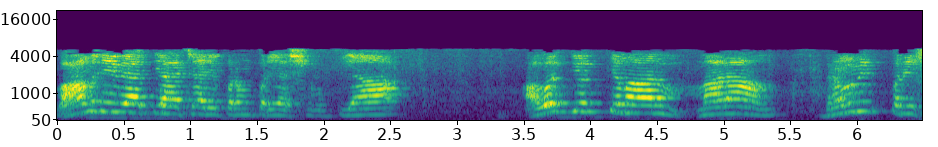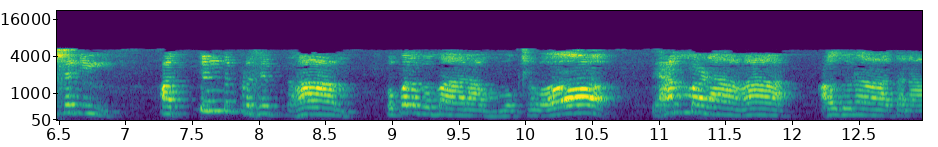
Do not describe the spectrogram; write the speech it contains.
वामदेव्याचार्य परंपरा श्रुतिया। अवद्योत्यमान मानाम ब्रह्मविद परिषदी अत्यंत प्रसिद्धाम उपलभमान मोक्ष ब्राह्मणा अधुनातना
